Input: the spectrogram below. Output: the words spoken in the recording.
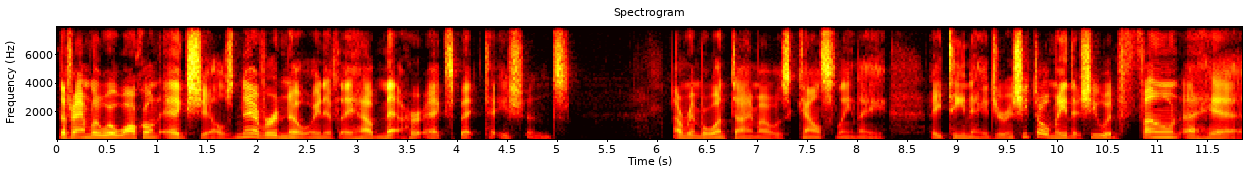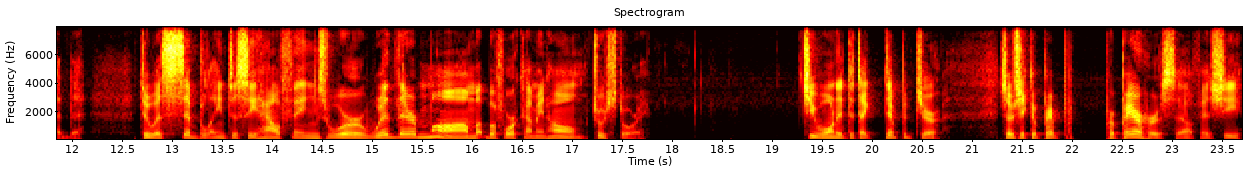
The family will walk on eggshells, never knowing if they have met her expectations. I remember one time I was counseling a, a teenager, and she told me that she would phone ahead to a sibling to see how things were with their mom before coming home. True story. She wanted to take temperature so she could pre- prepare herself as she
